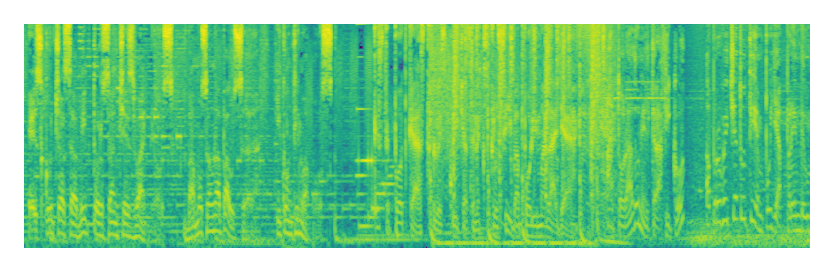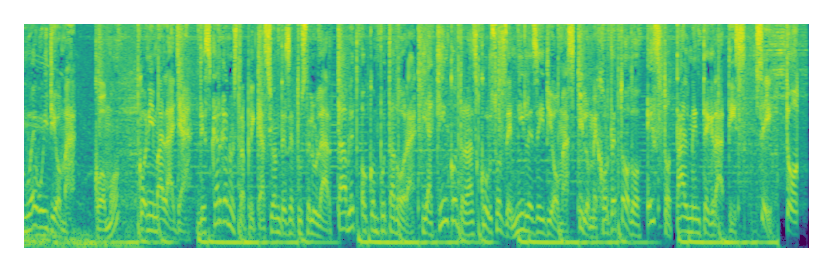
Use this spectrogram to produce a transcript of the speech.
Escuchas a Víctor Sánchez Baños. Vamos a una pausa y continuamos. Este podcast lo escuchas en exclusiva por Himalaya. ¿Atorado en el tráfico? Aprovecha tu tiempo y aprende un nuevo idioma. ¿Cómo? Con Himalaya. Descarga nuestra aplicación desde tu celular, tablet o computadora y aquí encontrarás cursos de miles de idiomas. Y lo mejor de todo, es totalmente gratis. Sí, totalmente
